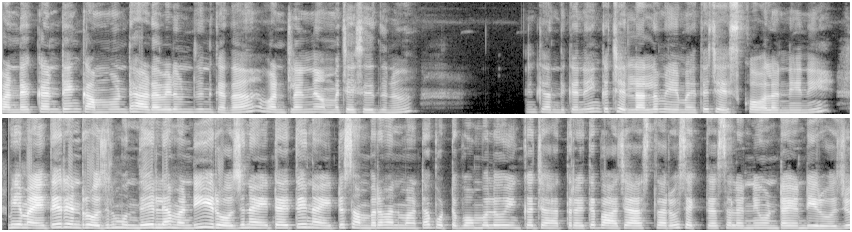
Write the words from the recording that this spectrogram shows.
పండగ కంటే ఇంకా అమ్మ ఉంటే హడావిడి ఉంటుంది కదా! వంటలన్నీ అమ్మ చేసేదిను ఇంక అందుకని ఇంక చెల్లాల్లో మేమైతే చేసుకోవాలన్నీని. మేమైతే 2 రోజుల ముందే ఎళ్ళామండి. ఈ రోజు నైట్ అయితే నైట్ సంబరం అనమాట. బుట్ట బొమ్మలు ఇంకా జాతర అయితే బా చేస్తారు. శక్తివేశాలన్నీ ఉంటాయండి ఈరోజు.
